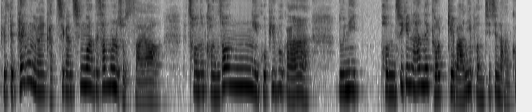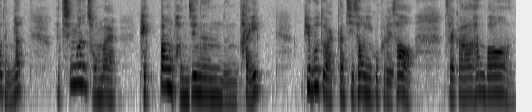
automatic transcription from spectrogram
그때 태국 여행 같이 간 친구한테 선물로 줬어요. 저는 건성이고 피부가 눈이 번지기는 한데 그렇게 많이 번지지는 않거든요. 친구는 정말 백방 번지는 눈 타입? 피부도 약간 지성이고 그래서 제가 한번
